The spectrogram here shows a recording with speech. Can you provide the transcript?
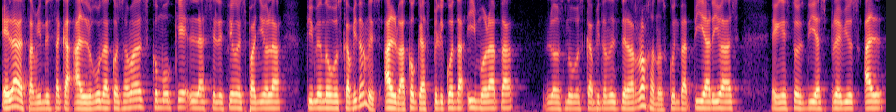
El AS también destaca alguna cosa más, como que la selección española tiene nuevos capitanes. Alba, Coque, Azpilicueta y Morata, los nuevos capitanes de la Roja. Nos cuenta As en estos días previos al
